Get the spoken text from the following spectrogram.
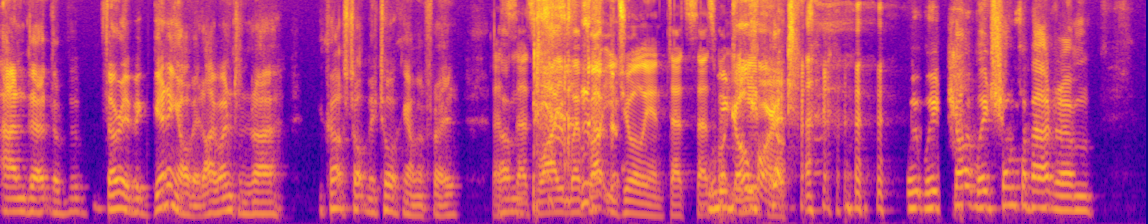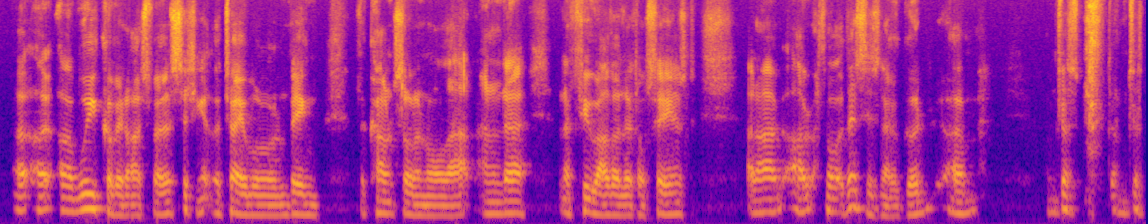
And at the very beginning of it, I went and uh, you can't stop me talking, I'm afraid. That's, Um, that's why we've got you, Julian. That's that's We what Go for it. we, we shot we shot about um, a, a- a week of it, I suppose, sitting at the table and being the counsel and all that, and uh, and a few other little scenes. And I, I thought this is no good. Um, I'm just I'm just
